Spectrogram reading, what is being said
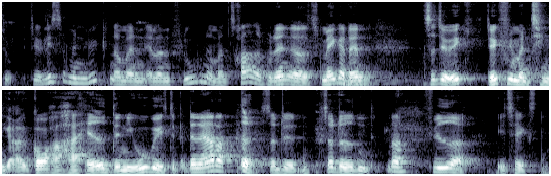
det er jo ligesom en myg, når man, eller en flue, når man træder på den, eller smækker den. Så det er jo ikke, det er ikke fordi man tænker, går og har hadet den i uvis. Den er der, øh, så døde den, så døde den. Nå, videre i teksten.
